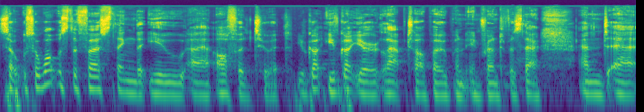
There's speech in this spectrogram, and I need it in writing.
So, so what was the first thing that you uh, offered to it? You've got you've got your laptop open in front of us there, and uh,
